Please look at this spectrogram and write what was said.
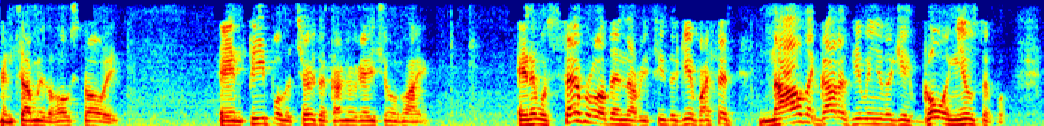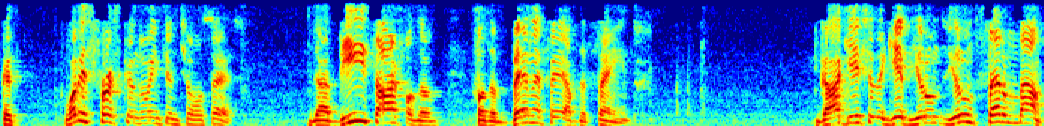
And tell me the whole story. And people, the church, the congregation was like, and there was several of them that received the gift. I said, now that God has given you the gift, go and use it. Because what is First Corinthians 12 says? That these are for the for the benefit of the saints. God gives you the gift. You don't you don't set them down.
